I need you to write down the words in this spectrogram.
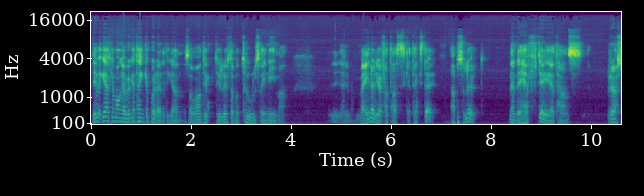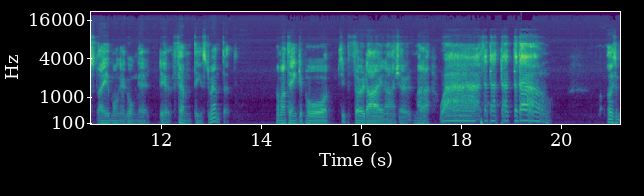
Det är ganska många, jag brukar tänka på det där lite grann, om man typ, typ lyssnar på Tools Ainima. Maynard gör fantastiska texter, absolut. Men det häftiga är ju att hans röst är ju många gånger det femte instrumentet. Om man tänker på typ Third Eye när han kör bara "Wah, da, da, da, da, da." Och, liksom,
